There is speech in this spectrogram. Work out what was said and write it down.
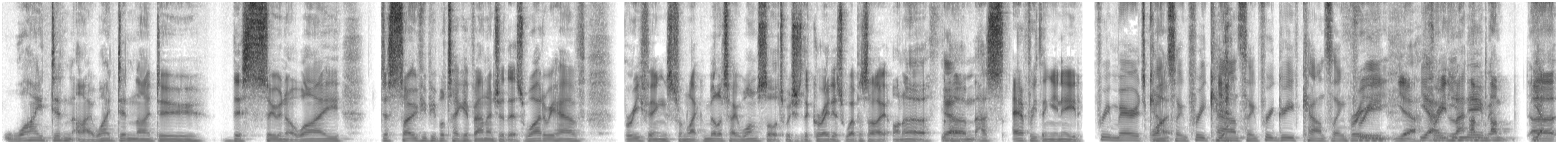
why didn't I? Why didn't I do this sooner? Why do so few people take advantage of this? Why do we have briefings from like Military One Source, which is the greatest website on earth, Yeah. um, has everything you need? free marriage counseling, free counseling, free grief counseling, free, free, yeah, free. La- I'm. I'm, uh,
